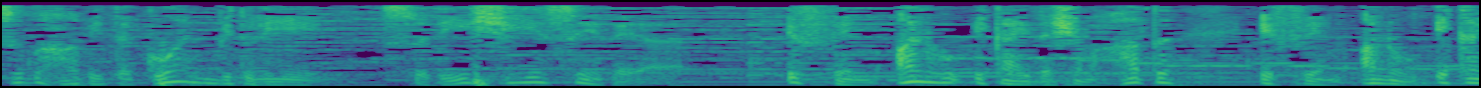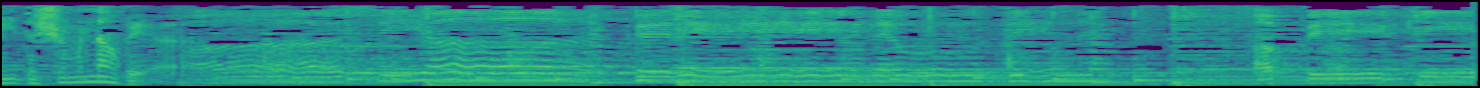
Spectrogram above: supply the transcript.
ස්වභාවිත ගුවන් විදුලියේ ස්වදේශීය සේවය. FM 91.7 FM 91.9 ආසියා කරේ නැවුදින අපේ කීර්තිනා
